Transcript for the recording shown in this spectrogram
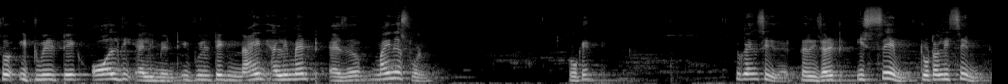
so it will take all the element. It will take 9 element as a minus 1 okay? You can see that. The result is same. Totally same.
